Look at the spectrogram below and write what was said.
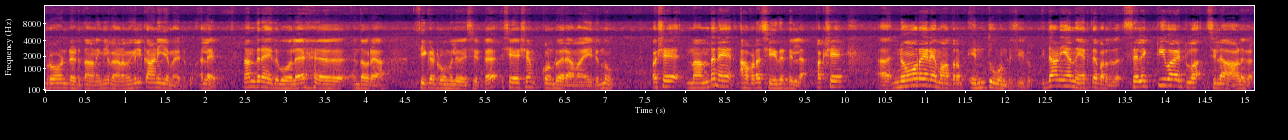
ബ്രോന്റെ അടുത്താണെങ്കിൽ വേണമെങ്കിൽ കാണിക്കാമായിരുന്നു അല്ലേ? നന്ദന ഇതുപോലെ എന്താ പറയുക സീക്രട്ട് റൂമിൽ വെച്ചിട്ട് ശേഷം കൊണ്ടുവരാമായിരുന്നു. പക്ഷേ നന്ദനെ അവിടെ ചെയ്തിട്ടില്ല. പക്ഷേ നോറേനെ മാത്രം എന്തുകൊണ്ട് ചെയ്തു? ഇതാണ് ഞാൻ നേരത്തെ പറഞ്ഞത്. സെലക്റ്റീവായിട്ടുള്ള ചില ആളുകൾ.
